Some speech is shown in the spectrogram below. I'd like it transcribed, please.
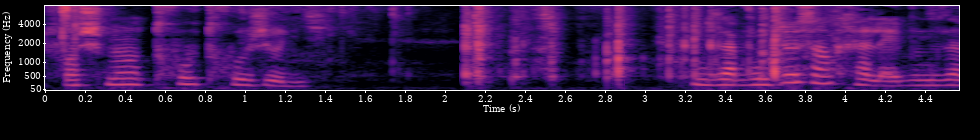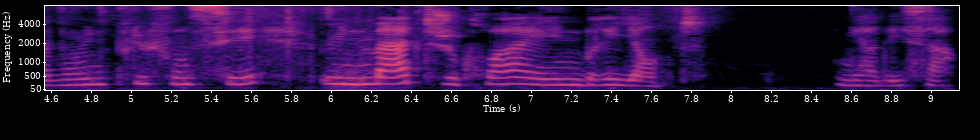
franchement, trop, trop jolie. Nous avons deux encres à lèvres. Nous avons une plus foncée, une mate, je crois, et une brillante. Regardez ça.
